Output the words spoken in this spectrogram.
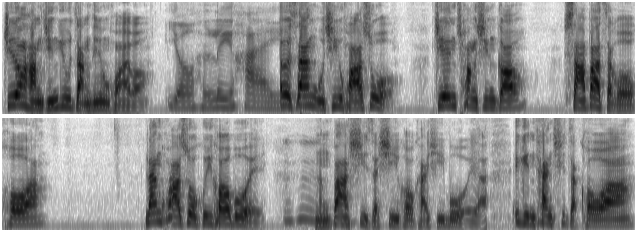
这种行情又涨停有快不？有很厉害。二三五七华硕今天创新高，三百十五块啊！咱华硕几块买？两百四十四块开始买啊，已经赚七十块啊。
